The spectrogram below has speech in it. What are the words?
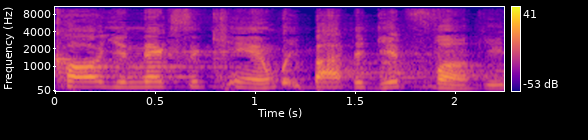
Call your next kin. We about to get funky.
